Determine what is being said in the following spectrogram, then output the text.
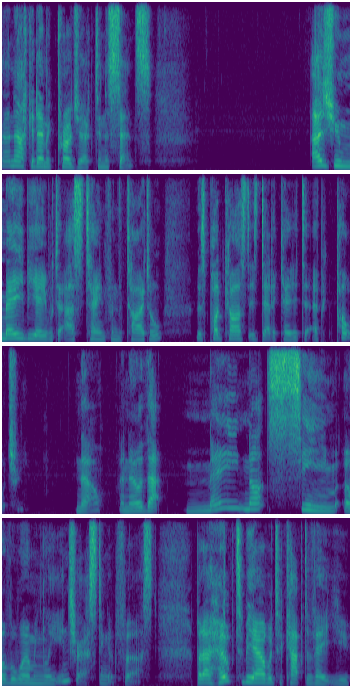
an academic project in a sense. As you may be able to ascertain from the title, this podcast is dedicated to epic poetry. Now, I know that may not seem overwhelmingly interesting at first, but I hope to be able to captivate you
